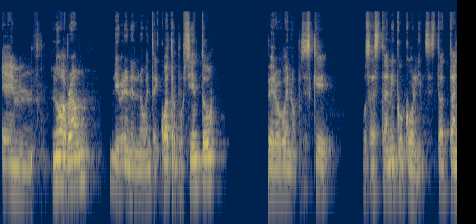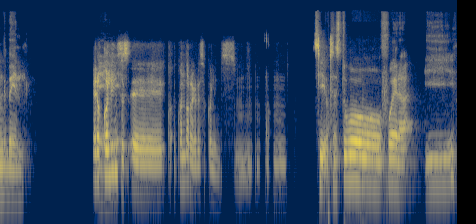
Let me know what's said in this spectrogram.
Em, Noah Brown, libre en el 94%, pero bueno, pues es que, o sea, está Nico Collins, está Tank Dell. Pero Collins, eh, eh ¿cuándo regresa Collins? Mm, mm, mm. Sí, o sea, estuvo fuera y...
